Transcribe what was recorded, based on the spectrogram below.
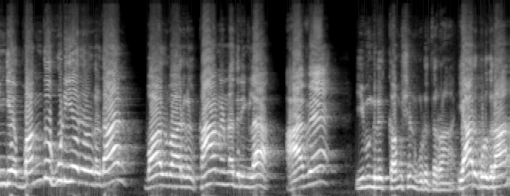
இங்கே வந்து குடியேறியவர்கள் தான் வாழ்வார்கள். காரணம் என்ன தெரியுங்களா? அவன் இவங்களுக்கு கமிஷன் கொடுத்துறான். யாரு கொடுக்குறான்?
